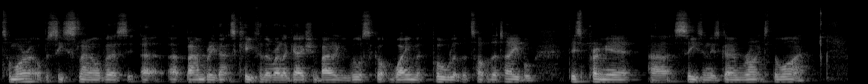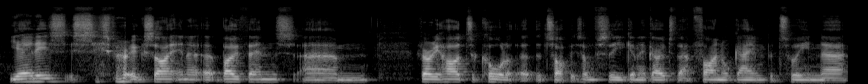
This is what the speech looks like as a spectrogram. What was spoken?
tomorrow, obviously Slough versus uh, at Banbury. That's key for the relegation battle. You've also got Weymouth Poole at the top of the table. This Premier uh, season is going right to the wire. Yeah, it is. It's, it's very exciting at, at both ends. Um, very hard to call at, at the top. It's obviously going to go to that final game between uh,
